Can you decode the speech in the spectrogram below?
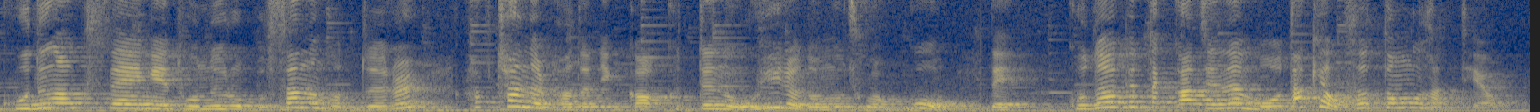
고등학생의 돈으로 못 사는 것들을 협찬을 받으니까 그때는 오히려 너무 좋았고 네 고등학교 때까지는 뭐 딱히 없었던 것 같아요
